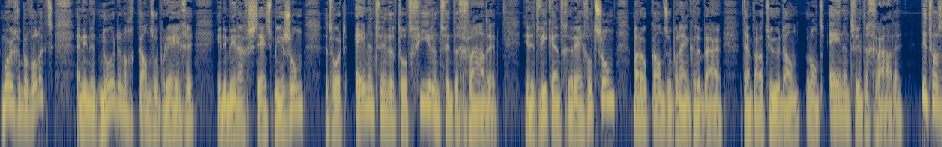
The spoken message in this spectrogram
Morgen bewolkt en in het noorden nog kans op regen. In de middag steeds meer zon. Het wordt 21 tot 24 graden. In het weekend geregeld zon, maar ook kans op een enkele bui. Temperatuur dan rond 21 graden. Dit was...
